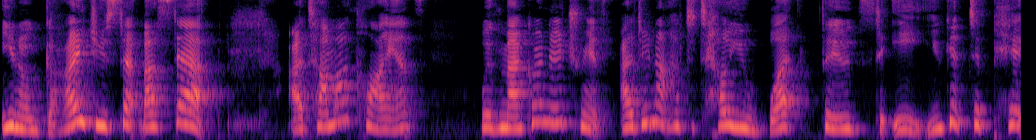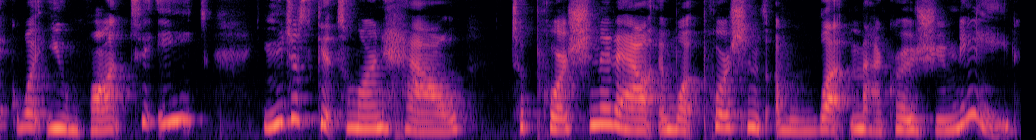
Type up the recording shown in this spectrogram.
you know, guide you step by step, I tell my clients with macronutrients, I do not have to tell you what foods to eat. You get to pick what you want to eat. You just get to learn how to portion it out and what portions of what macros you need.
